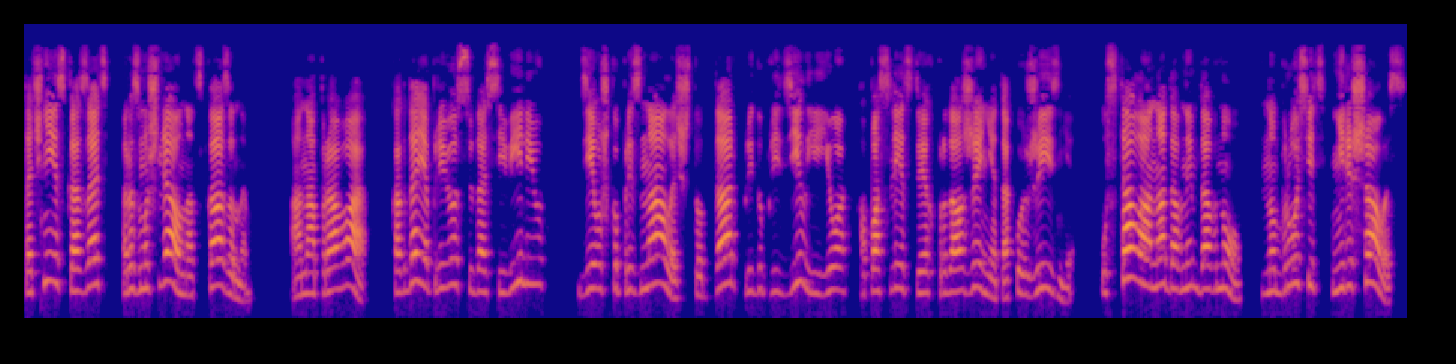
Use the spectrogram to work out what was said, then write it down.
Точнее сказать, размышлял над сказанным. Она права. Когда я привез сюда Севилью, девушка призналась, что дар предупредил ее о последствиях продолжения такой жизни. Устала она давным-давно, но бросить не решалась.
